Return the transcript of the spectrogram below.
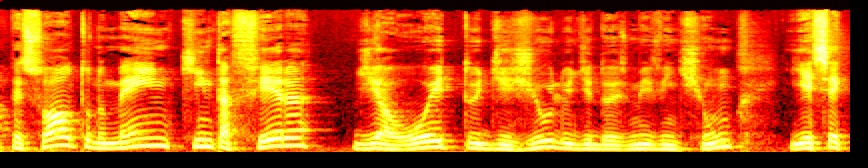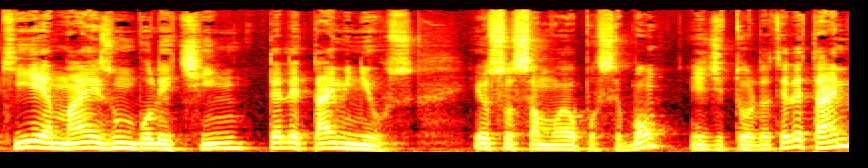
pessoal, tudo bem? Quinta-feira, dia 8 de julho de 2021 e esse aqui é mais um boletim Teletime News. Eu sou Samuel Possebon, editor da Teletime,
